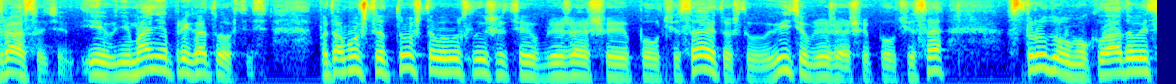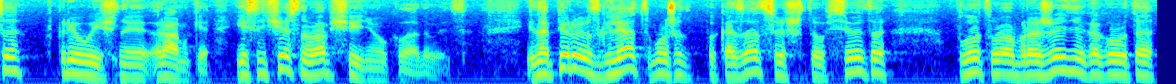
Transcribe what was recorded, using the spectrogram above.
здравствуйте. И, внимание, приготовьтесь. Потому что то, что вы услышите в ближайшие полчаса, и то, что вы увидите в ближайшие полчаса, с трудом укладывается в привычные рамки. Если честно, вообще не укладывается. И на первый взгляд может показаться, что все это плод воображения какого-то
